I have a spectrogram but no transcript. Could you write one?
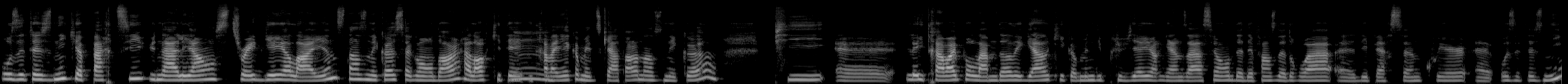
aux États-Unis qui a parti une alliance Straight Gay Alliance dans une école secondaire, alors qu'il était, il Mm. travaillait comme éducateur dans une école. Puis euh, là, il travaille pour Lambda Legal, qui est comme une des plus vieilles organisations de défense de droits euh, des personnes queer euh, aux États-Unis.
